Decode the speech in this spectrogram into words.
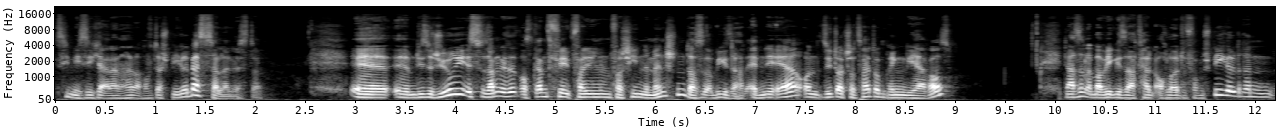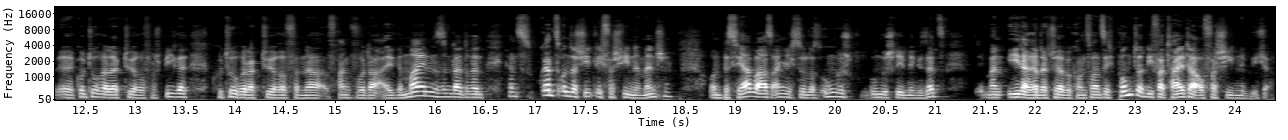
ziemlich sicher dann halt auch auf der Spiegel-Bestsellerliste. Äh, äh, diese Jury ist zusammengesetzt aus ganz vielen verschiedenen Menschen. Das ist, wie gesagt, NDR und Süddeutscher Zeitung bringen die heraus. Da sind aber, wie gesagt, halt auch Leute vom Spiegel drin, äh, Kulturredakteure vom Spiegel, Kulturredakteure von der Frankfurter Allgemeinen sind da drin, ganz, ganz unterschiedlich verschiedene Menschen. Und bisher war es eigentlich so das ungesch ungeschriebene Gesetz. Man, jeder Redakteur bekommt 20 Punkte und die verteilt er auf verschiedene Bücher.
